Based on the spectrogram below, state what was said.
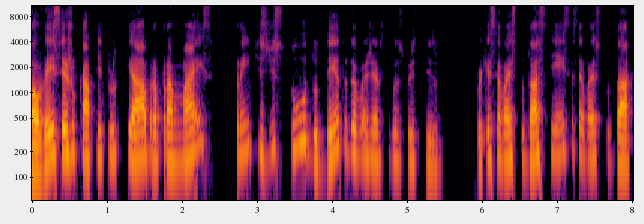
talvez seja o capítulo que abra para mais frentes de estudo dentro do Evangelho segundo o Espiritismo. Porque você vai estudar a ciência, você vai estudar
